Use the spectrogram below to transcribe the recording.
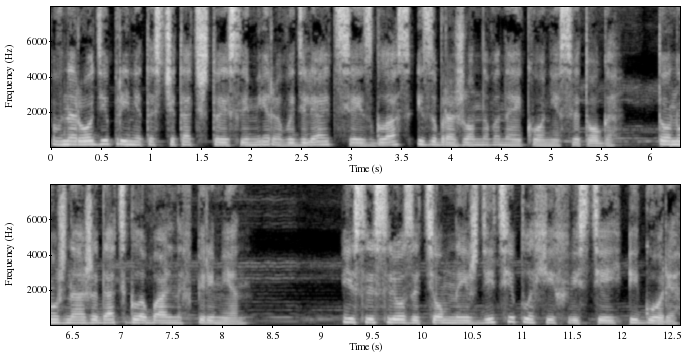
В народе принято считать, что если мира выделяется из глаз изображенного на иконе святого, то нужно ожидать глобальных перемен. Если слезы темные, ждите плохих вестей и горя.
